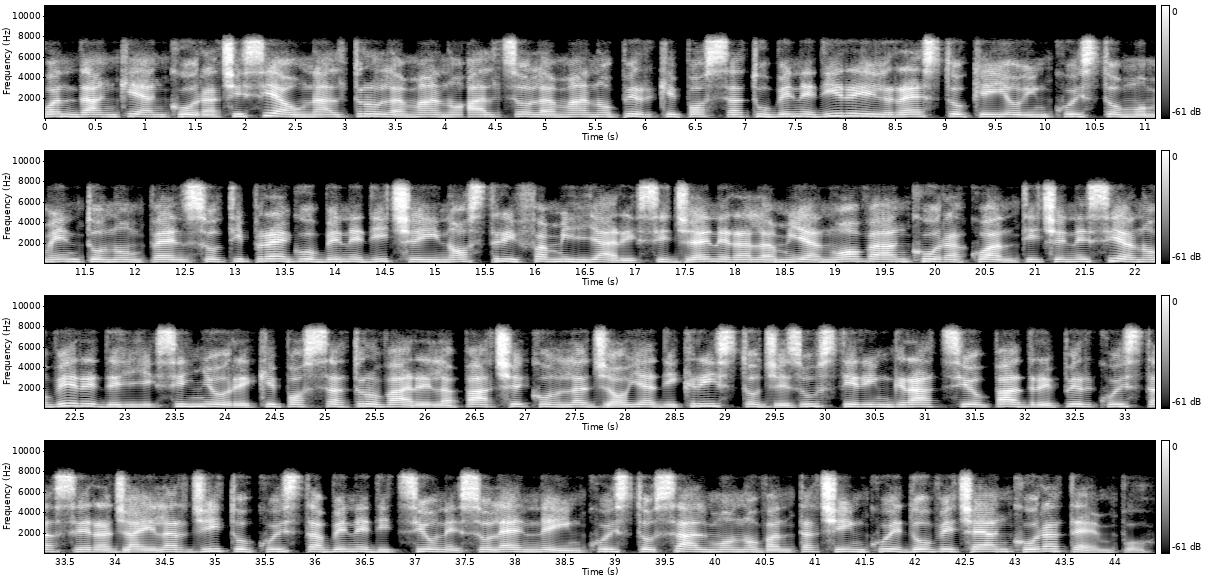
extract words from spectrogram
quand'anche ancora ci sia un altro la mano alzo la mano perché possa tu benedire il resto che io in questo momento non penso. Ti prego benedice i nostri familiari si genera la mia nuova ancora. Quanti ce ne siano vere degli Signore che possa trovare la pace con la gioia di Cristo Gesù ti ringrazio Padre per questa sera già elargito questa benedizione solenne in questo Salmo 95 dove c'è ancora tempo.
